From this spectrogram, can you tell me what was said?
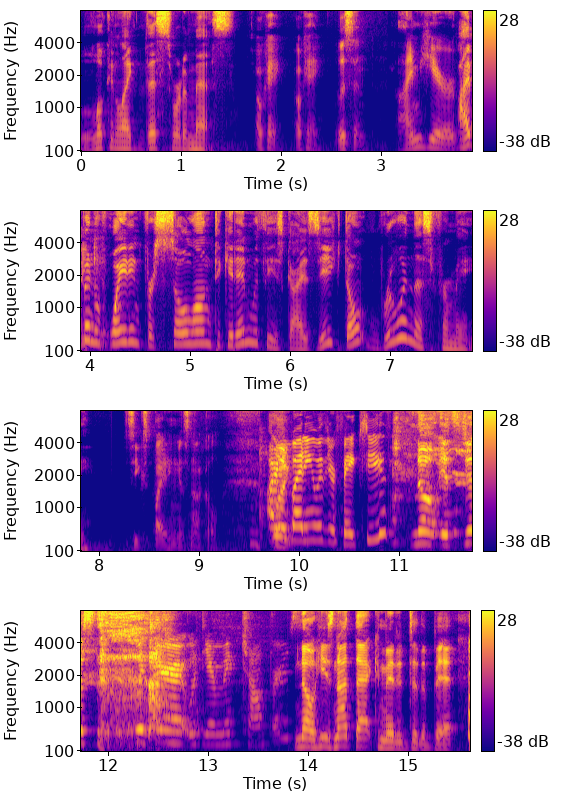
looking like this sort of mess. Okay, okay. Listen, I'm here. I've been because- waiting for so long to get in with these guys. Zeke, don't ruin this for me. Zeke's biting his knuckle. Are Look- you biting it with your fake teeth? No, it's just with your with your Mick Chompers. No, he's not that committed to the bit.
